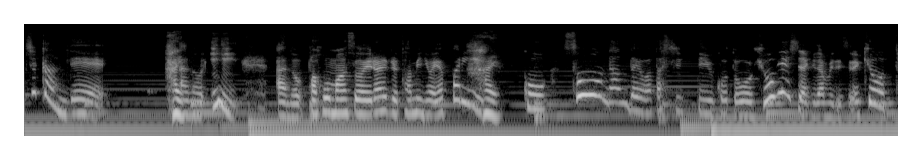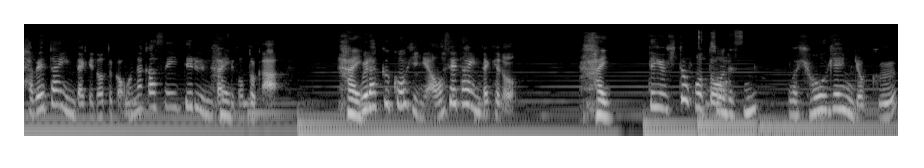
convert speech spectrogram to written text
時間で、はいあ。のいいあのパフォーマンスを得られるためにはやっぱり、はい。こうそうなんだよ私っていうことを表現しなきゃダメですよね今日食べたいんだけどとかお腹空いてるんだけどとか、はいブ。ラックコーヒーに合わせたいんだけどはい。っていう一言のそうですね。表現力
